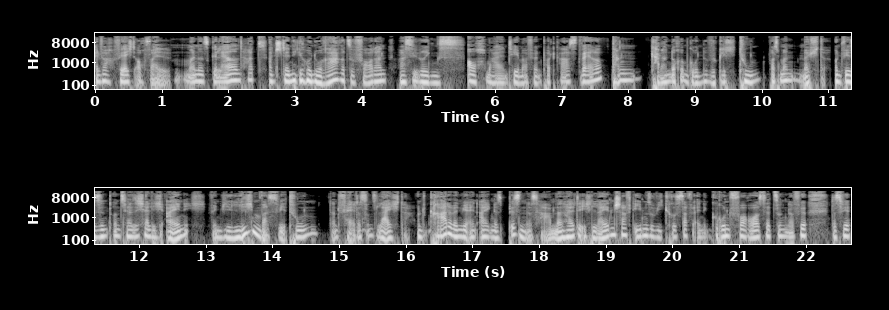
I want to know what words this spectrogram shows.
einfach vielleicht auch, weil man es gelernt hat, anständige Honorare zu fordern, was übrigens auch mal ein Thema für einen Podcast wäre, dann kann man doch im Grunde wirklich tun, was man möchte. Und wir sind uns ja sicherlich einig, wenn wir lieben, was wir tun, dann fällt es uns leichter. Und gerade wenn wir ein eigenes Business haben, dann halte ich Leidenschaft ebenso wie Christa für eine Grundvoraussetzung dafür, dass wir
